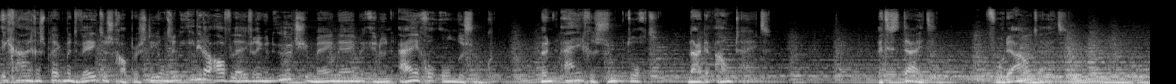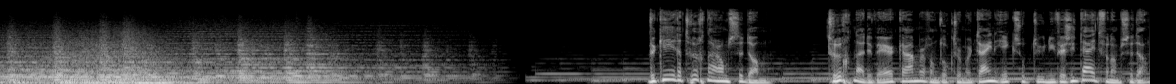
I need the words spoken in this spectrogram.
Ik ga in gesprek met wetenschappers die ons in iedere aflevering een uurtje meenemen in hun eigen onderzoek. Hun eigen zoektocht naar de oudheid. Het is tijd voor de oudheid. We keren terug naar Amsterdam. Terug naar de werkkamer van Dr. Martijn X op de Universiteit van Amsterdam.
